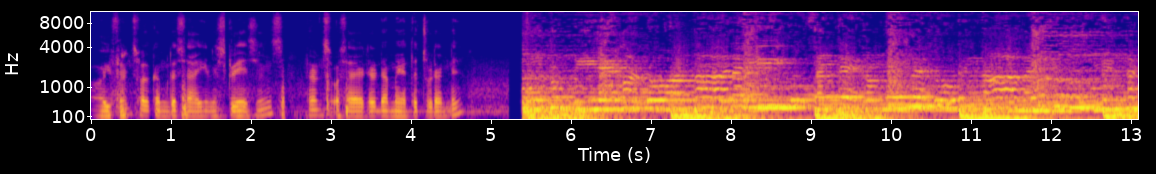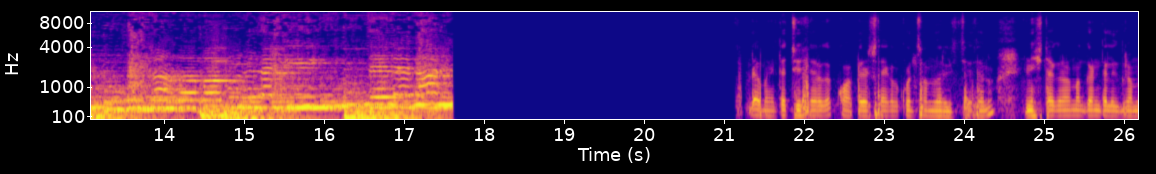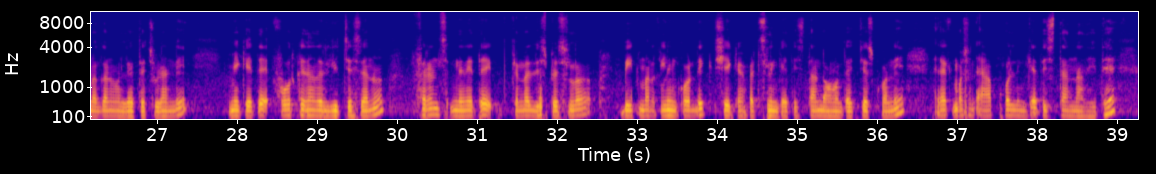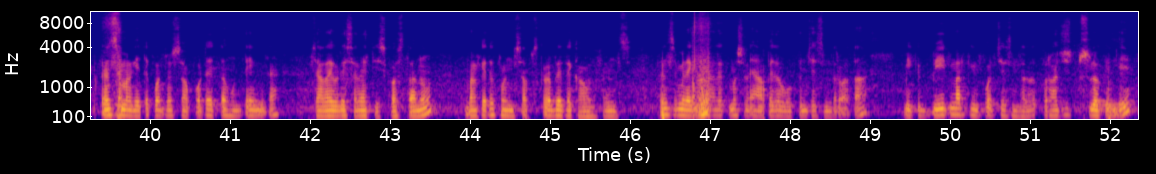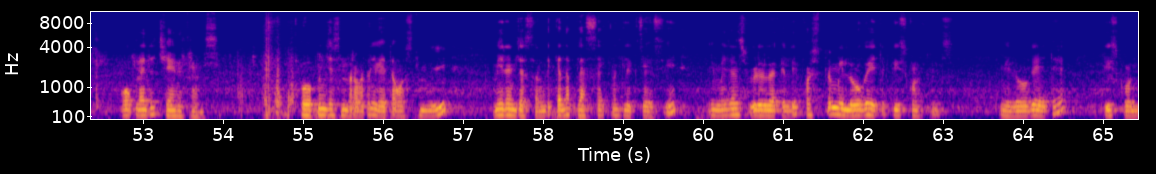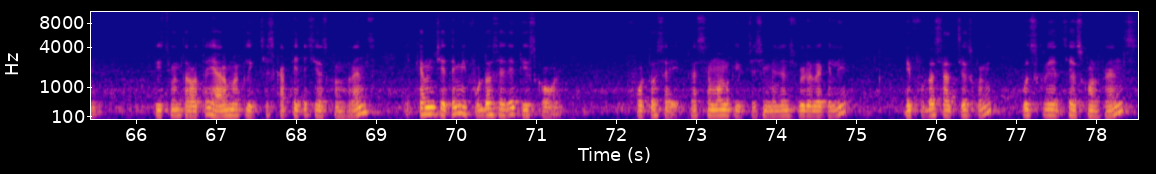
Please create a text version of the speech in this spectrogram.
Hi friends welcome to Sai Ganesh creations friends ఒకసారి డమ్ అయితే చూడండి. ఏమాతో అయితే చూసారుగా కాపీరైట్ సైకిల్ కొంచెం రిలీజ్ చేశాను. ఇన్స్టాగ్రామ్కి కానీ టెలిగ్రామ్లకు కానీ వెళ్ళైతే చూడండి. మీకైతే ఫోర్ కే రిలీజ్ చేశాను. ఫ్రెండ్స్ నేనైతే కింద డిస్క్రిప్షన్లో బీట్ మార్క్ లింక్ ఒకటి షేక్ ఎఫెక్ట్స్ లింక్ అయితే ఇస్తాను. డౌన్లోడ్ అయితే చేసుకోండి. ఎలక్ట్ మోషన్ యాప్ కూడా లింక్ అయితే ఇస్తాను నాదైతే. ఫ్రెండ్స్ మనకైతే కొంచెం సపోర్ట్ అయితే ఉంటే ఇంకా చాలా వీడియోస్ అనేది తీసుకొస్తాను. మనకైతే కొంచెం సబ్స్క్రైబ్ అయితే కావాలి ఫ్రెండ్స్ ఫ్రెండ్స్ మీ దగ్గర ఎలక్ట్ మోషన్ యాప్ అయితే ఓపెన్ చేసిన తర్వాత మీకు బీట్ మార్క్ ఇంపోర్ట్ చేసిన తర్వాత ప్రాజెక్ట్స్లోకి వెళ్ళి ఓపెన్ అయితే చేయండి ఫ్రెండ్స్ ఓపెన్ చేసిన తర్వాత ఇలాగైతే వస్తుంది. మీరేం చేస్తారంటే కింద ప్లస్ ఐకన్ క్లిక్ చేసి ఇమేజెన్స్ వీడియోలోకి వెళ్ళి ఫస్ట్ మీ లోగో అయితే తీసుకోండి ఫ్రెండ్స్ మీ లోగో అయితే తీసుకోండి. తీసుకున్న తర్వాత యారమ్మ క్లిక్ చేసి కట్ అయితే చేసుకోండి ఫ్రెండ్స్ ఇక్కడ నుంచి అయితే మీ ఫొటోస్ అయితే తీసుకోవాలి. ఫొటోస్ అయ్యి ప్లస్ అమ్మ క్లిక్ చేసి ఇమేజెస్ వీడియోలోకి వెళ్ళి మీ ఫొటోస్ సెలెక్ట్ చేసుకొని ఫుల్ స్క్రీన్ అయితే చేసుకోండి ఫ్రెండ్స్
